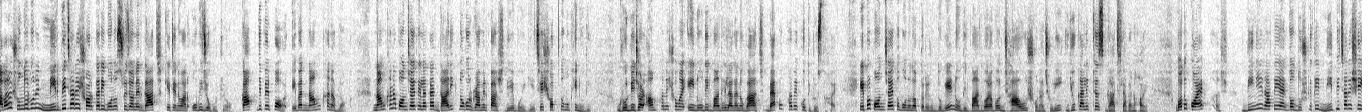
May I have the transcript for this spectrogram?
আবারও সুন্দরবনের নির্বিচারে সরকারি বনসৃজনের গাছ কেটে নেওয়ার অভিযোগ উঠল। কাকদ্বীপের পর এবার নামখানা ব্লক। নামখানা পঞ্চায়েত এলাকার দারিকনগর গ্রামের পাশ দিয়ে বয়ে গিয়েছে সপ্তমুখী নদী। ঘূর্ণিঝড় আমফানের সময় এই নদীর বাঁধে লাগানো গাছ ব্যাপকভাবে ক্ষতিগ্রস্ত হয়। এরপর পঞ্চায়েত ও বন দপ্তরের উদ্যোগে নদীর বাঁধ বরাবর ঝাউ, সোনাঝুরি, ইউক্যালিপটাস গাছ লাগানো হয়। গত কয়েক মাস দিনে রাতে একদল দুষ্কৃতী নির্বিচারে সেই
